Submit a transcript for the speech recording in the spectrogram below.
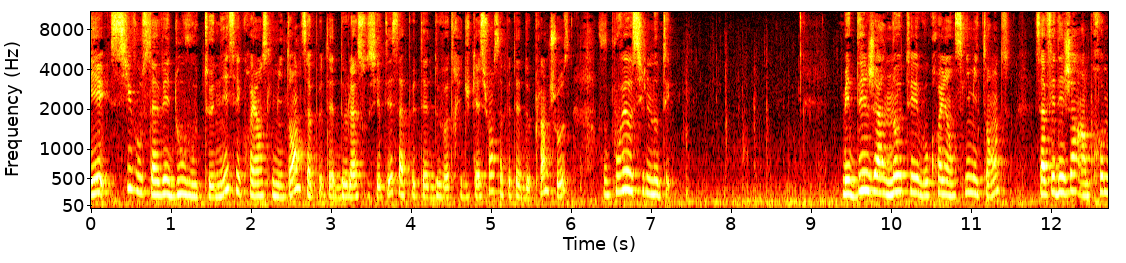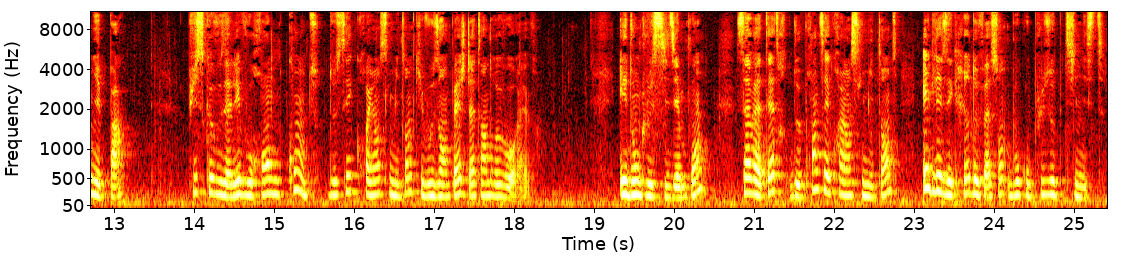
Et si vous savez d'où vous tenez ces croyances limitantes, ça peut être de la société, ça peut être de votre éducation, ça peut être de plein de choses, vous pouvez aussi le noter. Mais déjà, noter vos croyances limitantes, ça fait déjà un premier pas, puisque vous allez vous rendre compte de ces croyances limitantes qui vous empêchent d'atteindre vos rêves. Et donc le sixième point, ça va être de prendre ces croyances limitantes et de les écrire de façon beaucoup plus optimiste.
